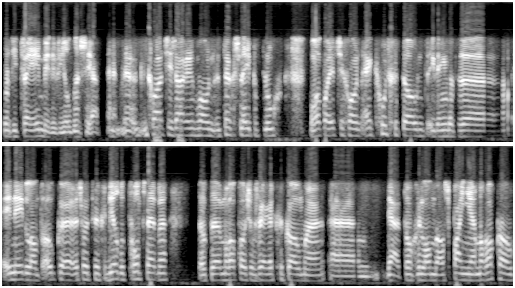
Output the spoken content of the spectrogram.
voordat die 2-1 binnenviel. Dus ja, uh, Kroatië is daarin gewoon een te geslepen ploeg. Marokko heeft zich gewoon echt goed getoond. Ik denk dat we in Nederland ook een soort gedeelde trots hebben. Dat Marokko zo ver is gekomen. Ehm, ja, toch landen als Spanje en Marokko,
